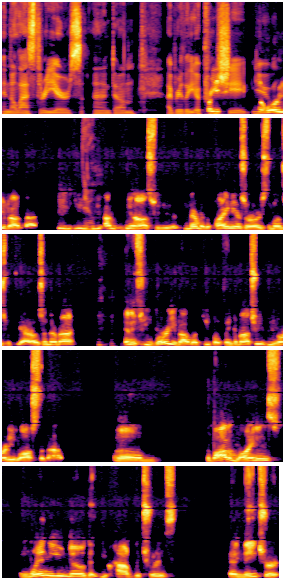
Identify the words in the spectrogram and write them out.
in the last three years. And um, I really appreciate you. Don't worry about that. You, you, yeah. I'm being honest with you. Remember, the pioneers are always the ones with the arrows in their back. and if you worry about what people think about you, you've already lost the battle. Um, the bottom line is when you know that you have the truth and nature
